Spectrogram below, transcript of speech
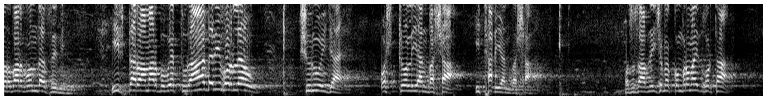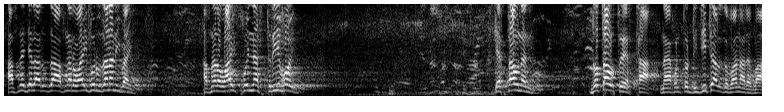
দরবার বন্ধ আছেনি। ইফতারও আমার বউয়ে তুরা দেরি করলেও শুরু হয়ে যায়। অস্ট্রেলিয়ান ভাষা ইতালিয়ান ভাষা। অথচ আপনি এই সময় কম্প্রোমাইজ করতা। আপনি জেলা রোজা, আপনার ওয়াইফও রোজা না নি ভাই? আপনার ওয়াইফ হই না, স্ত্রী হই? একটাও না নি? দোতাও তো একটা। না, এখন তো ডিজিটাল দবা না রে বা।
